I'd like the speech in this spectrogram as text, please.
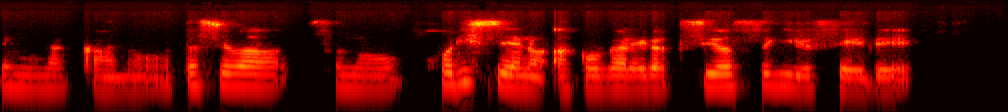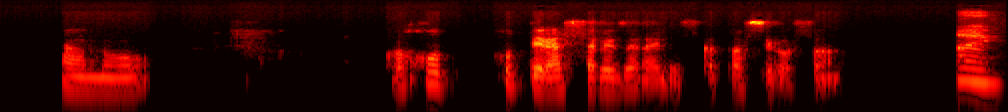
でもなんかあの私はその堀市への憧れが強すぎるせいであの掘掘ってらっしゃるじゃないですか田代さん。はい。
